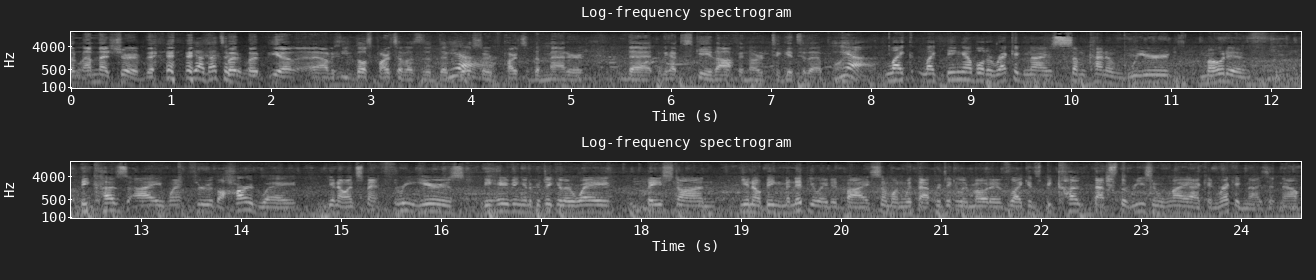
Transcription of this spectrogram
a good I'm, not sure. Yeah, that's a but good one. but you know, uh, obviously those parts of us, the, the Yeah. grosser parts of the matter that we have to skate off in order to get to that point. Yeah, like like being able to recognize some kind of weird motive because I went through the hard way. You know, and spent three years behaving in a particular way based on, you know, being manipulated by someone with that particular motive. Like it's because that's the reason why I can recognize it now,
